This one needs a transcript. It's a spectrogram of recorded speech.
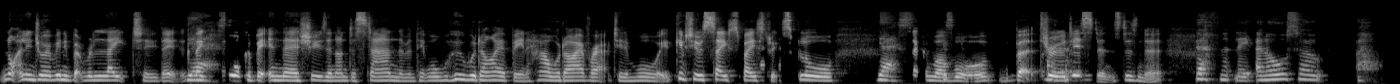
not only enjoy reading but relate to. They yes. they walk a bit in their shoes and understand them and think, well, who would I have been? How would I have reacted in war? It gives you a safe space to explore yes second world war but through a distance doesn't it definitely and also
